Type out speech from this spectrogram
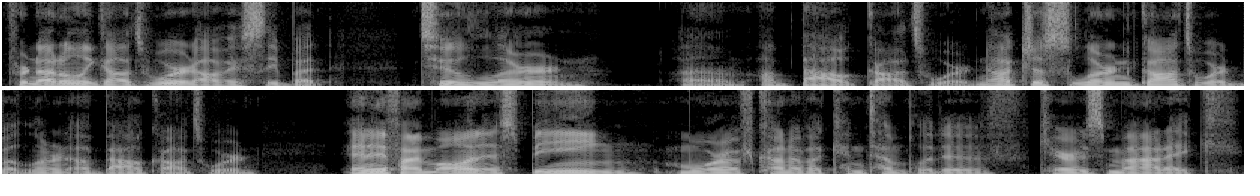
for not only God's word, obviously, but to learn um, about God's word, not just learn God's word, but learn about God's word. And if I'm honest, being more of kind of a contemplative, charismatic,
